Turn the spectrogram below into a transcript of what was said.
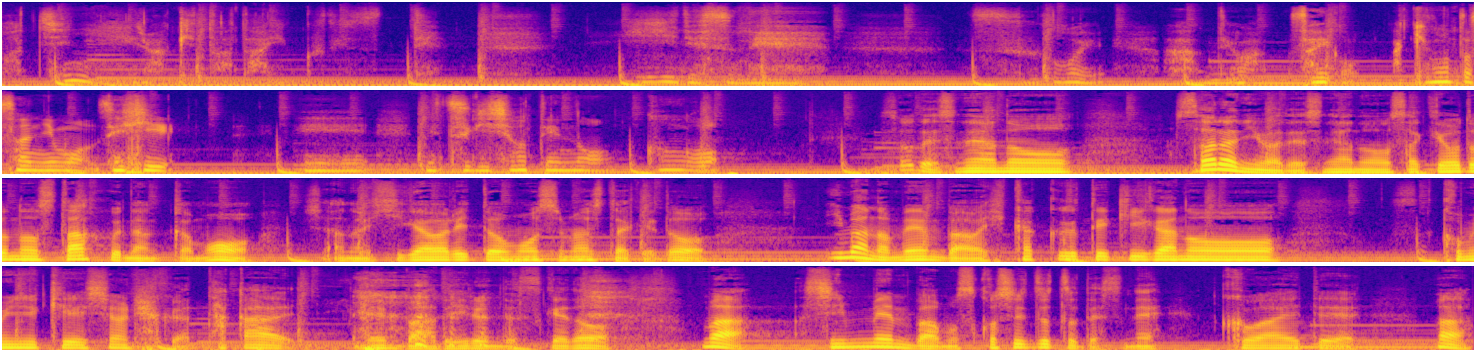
街に開けた大工ですって。いいですね。すごい。あでは最後秋元さんにもぜひ、えー、熱木商店の今後。そうですね。あのさらにはですねあの先ほどのスタッフなんかもあの日替わりと申しましたけど今のメンバーは比較的あのコミュニケーション力が高いメンバーでいるんですけど まあ新メンバーも少しずつですね加えてまあ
